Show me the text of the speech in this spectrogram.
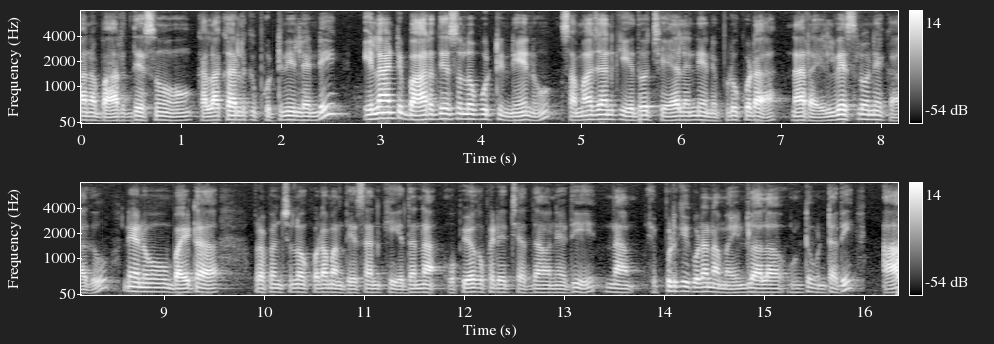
మన భారతదేశం కళాకారులకు పుట్టినీళ్ళండి ఇలాంటి భారతదేశంలో పుట్టి నేను సమాజానికి ఏదో చేయాలని నేను ఎప్పుడూ కూడా నా రైల్వేస్లోనే కాదు. నేను బయట ప్రపంచంలో కూడా మన దేశానికి ఏదన్నా ఉపయోగపడేది చేద్దాం అనేది నా ఎప్పటికీ కూడా నా మైండ్లో అలా ఉంటూ ఉంటుంది. ఆ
